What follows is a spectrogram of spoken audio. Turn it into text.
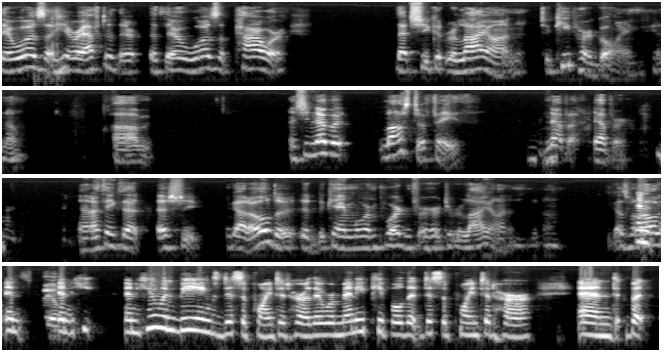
there was a hereafter, there that there was a power that she could rely on to keep her going, you know. Um, and she never lost her faith, never, ever. And I think that as she got older, it became more important for her to rely on, you know, because when And- all and- failed, and he and human beings disappointed her there were many people that disappointed her and but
